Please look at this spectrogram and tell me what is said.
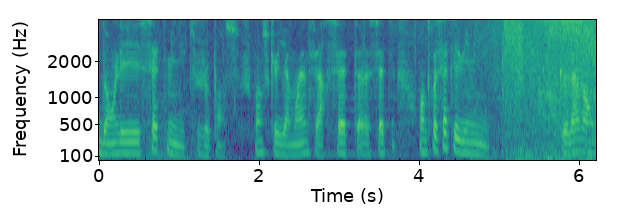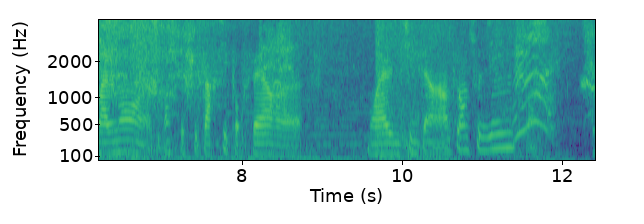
dans les 7 minutes, je pense. Je pense qu'il y a moyen de faire 7, 7, euh, entre 7 et 8 minutes. Parce que là, normalement, euh, je pense que je suis parti pour faire ouais, une petite, un peu en dessous de 10 minutes, je pense.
